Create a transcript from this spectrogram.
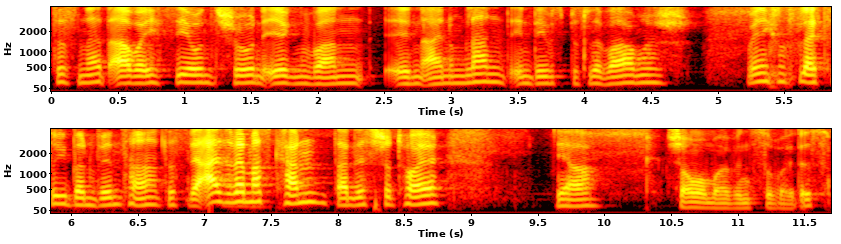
das nicht, aber ich sehe uns schon irgendwann in einem Land, in dem es ein bisschen warm ist. Wenigstens vielleicht so über den Winter. Das wäre, also wenn man es kann, dann ist es schon toll. Ja. Schauen wir mal, wenn es soweit ist.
